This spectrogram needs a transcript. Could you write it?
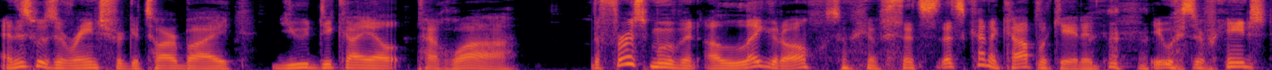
And this was arranged for guitar by Judicaël Perroy. The first movement, Allegro, so that's that's kind of complicated. it was arranged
